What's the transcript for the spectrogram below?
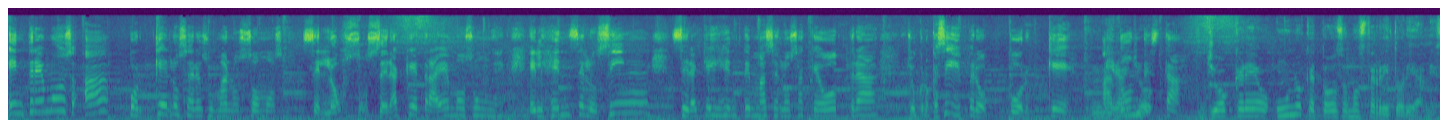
Entremos a por qué los seres humanos somos celosos. ¿Será que traemos un, el gen celosín? ¿Será que hay gente más celosa que otra? Yo creo que sí, pero ¿por qué? Mira, ¿A dónde yo- está? Yo creo, uno, que todos somos territoriales.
